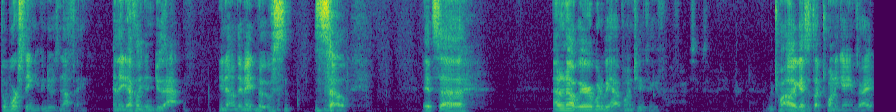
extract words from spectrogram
the worst thing you can do is nothing, and they definitely didn't do that. You know, they made moves, so it's uh, I don't know. We're what do we have? One, two, three, four, five, six, seven, eight, nine, ten. Tw- I guess it's like twenty games, right?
